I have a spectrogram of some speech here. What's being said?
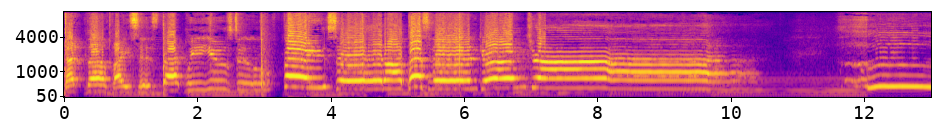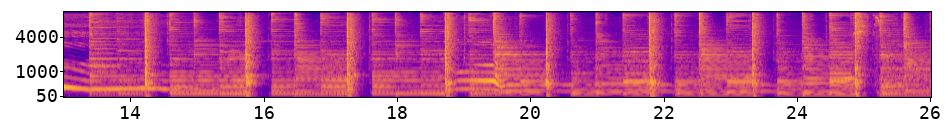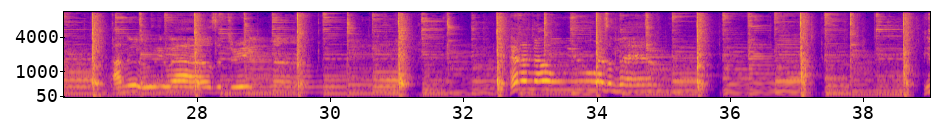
that the vices that we used to face it are passive and contrite.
